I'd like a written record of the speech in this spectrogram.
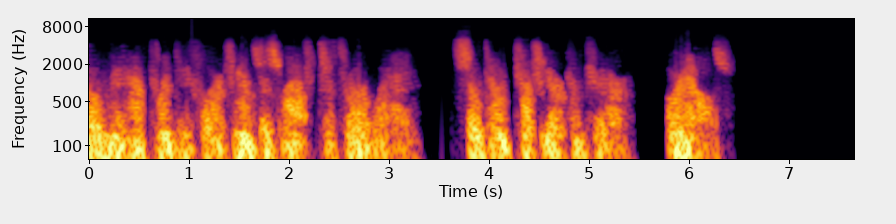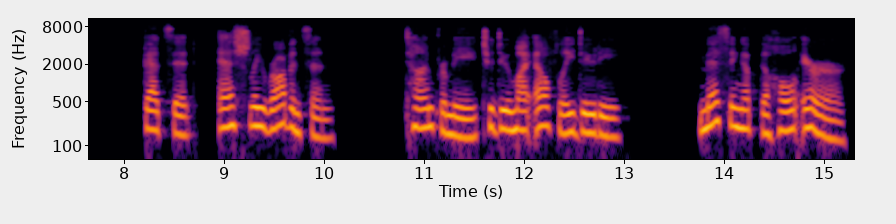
only have 24 chances left to throw away. So don't touch your computer, or else. That's it, Ashley Robinson. Time for me to do my elfly duty. Messing up the whole error.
